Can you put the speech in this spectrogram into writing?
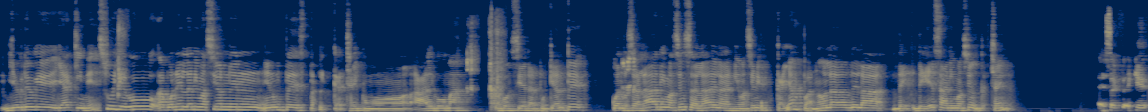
Yo creo que ya Kimetsu llegó a poner la animación en, en un pedestal, ¿cachai? Como algo más a considerar. Porque antes, cuando se hablaba de animación, se hablaba de las animaciones callampa, no la de la de, de esa animación, ¿cachai? Exacto, es que,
